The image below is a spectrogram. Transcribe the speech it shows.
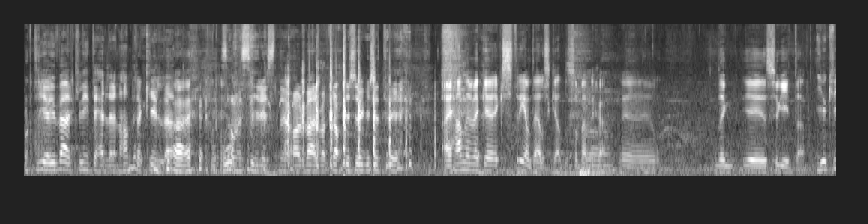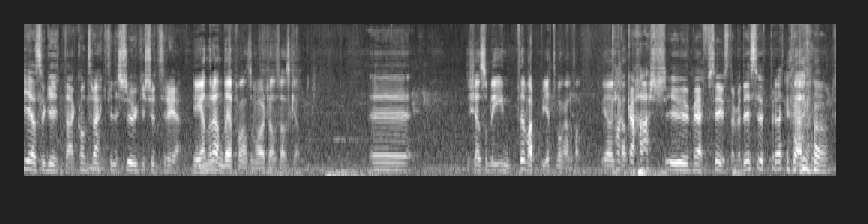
Och det gör ju verkligen inte heller den andra killen som Sirius nu har värvat fram till 2023. Nej, han verkar extremt älskad som människa. Uh, den, eh, Sugita. Yukiya Sugita, kontrakt till 2023. Är han den enda japan som varit i Allsvenskan? Eh, Det känns som det inte varit jättemånga i alla fall. Jag kan- Takahashi är ju med FC just nu men det är superettan.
